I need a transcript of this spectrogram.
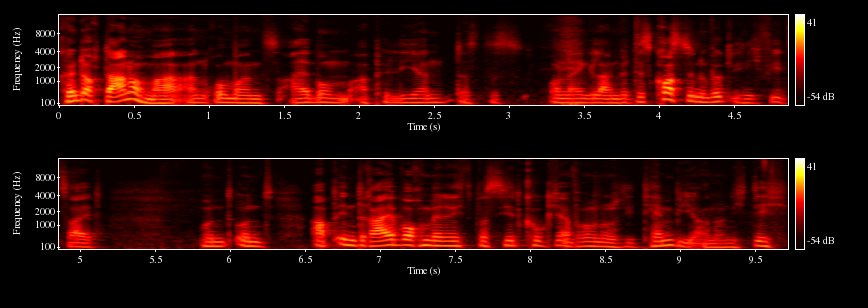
könnt auch da noch mal an Romans Album appellieren, dass das online geladen wird. Das kostet nun wirklich nicht viel Zeit. Und, und ab in drei Wochen, wenn da nichts passiert, gucke ich einfach nur noch die Tempi an und nicht dich.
